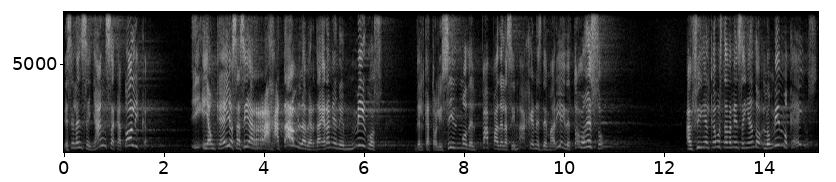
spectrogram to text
es la enseñanza católica. Y, aunque ellos hacían rajatabla, ¿verdad? Eran enemigos del catolicismo, del Papa, de las imágenes de María y de todo eso. Al fin y al cabo estaban enseñando lo mismo que ellos.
